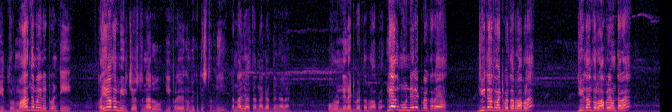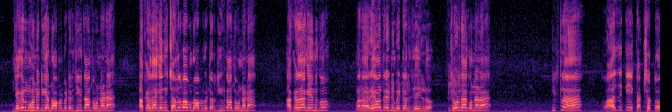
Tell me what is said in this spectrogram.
ఈ దుర్మార్గమైనటువంటి ప్రయోగం మీరు చేస్తున్నారు ఈ ప్రయోగం వికటిస్తుంది. ఎన్నాళ్ళు చేస్తారు నాకు అర్థం కాల? ఒక రెండు నెలలు ఎట్టి పెడతారు లోపల. లేదు మూడు నెలలు ఎట్టి పెడతారా? జీవితాంతం అట్టి పెడతారు లోపల? జీవితాంతం లోపలే ఉంటారా? జగన్మోహన్ రెడ్డి గారిని లోపల పెట్టారు. జీవితాంతం ఉన్నాడా? అక్కడ దాకా ఎందుకు చంద్రబాబు లోపల పెట్టారు? జీవితాంతం ఉన్నాడా? అక్కడ దాకా ఎందుకు? మన రేవంత్ రెడ్డిని పెట్టారు జైల్లో. చూడదాకున్నాడా? ఇట్లా రాజకీయ కక్షతో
